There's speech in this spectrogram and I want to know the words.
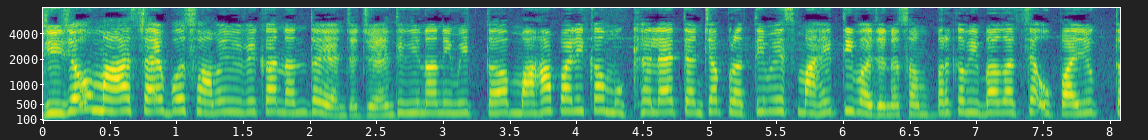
जिजाऊ महासाहेब व स्वामी विवेकानंद यांच्या जयंती दिनानिमित्त महापालिका मुख्यालयात त्यांच्या प्रतिमेस माहिती व जनसंपर्क विभागाचे उपायुक्त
